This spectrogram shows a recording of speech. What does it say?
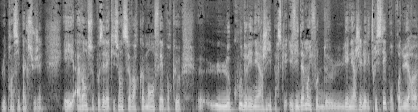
le principal sujet. Et avant de se poser la question de savoir comment on fait pour que euh, le coût de l'énergie, parce qu'évidemment il faut de l'énergie et de l'électricité pour produire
